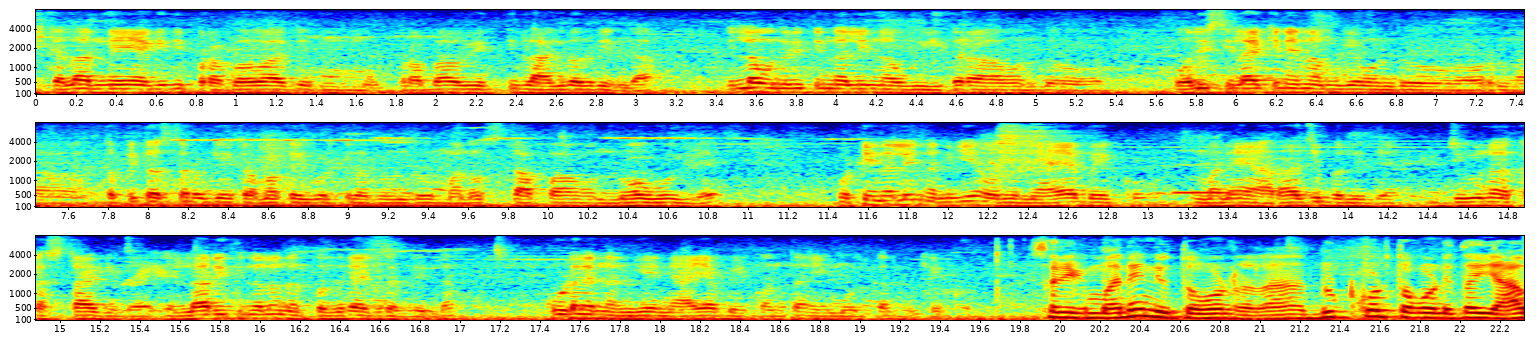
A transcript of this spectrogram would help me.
ಇಷ್ಟೆಲ್ಲ ಅನ್ಯಾಯ ಆಗಿದೆ ಪ್ರಭಾವ ಪ್ರಭಾವಿ ವ್ಯಕ್ತಿಗಳಾಗಿರೋದ್ರಿಂದ ಎಲ್ಲ ಒಂದು ರೀತಿಯಲ್ಲಿ ನಾವು ಈ ಥರ ಒಂದು ಪೊಲೀಸ್ ಇಲಾಖೆನೇ ನಮಗೆ ಒಂದು ಅವ್ರನ್ನ ತಪ್ಪಿತಸ್ಥರಿಗೆ ಕ್ರಮ ಕೈಗೊಳ್ತಿರೋದೊಂದು ಮನಸ್ತಾಪ, ಒಂದು ನೋವು ಇದೆ. ಒಟ್ಟಿನಲ್ಲಿ ನನಗೆ ಒಂದು ನ್ಯಾಯ ಬೇಕು. ಮನೆ ಹರಾಜು ಬಂದಿದೆ. ಜೀವನ ಕಷ್ಟ ಆಗಿದೆ. ಎಲ್ಲ ರೀತಿಯಲ್ಲೂ ನಾನು ತೊಂದರೆ ಆಗಿರೋದ್ರಿಂದ ಕೂಡಲೇ ನನಗೆ ನ್ಯಾಯ ಬೇಕು ಅಂತ ಈ ಮೂಲಕ ನಾನು ಕೇಳ್ಕೊಂಡು ಸರ್ ಈಗ ಮನೆ ನೀವು ತೊಗೊಂಡ್ರಲ್ಲ ದುಡ್ಡು ಕೊಟ್ಟು ತೊಗೊಂಡಿದ್ದ ಯಾವ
